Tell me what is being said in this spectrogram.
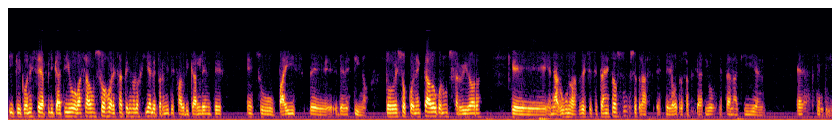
y que con ese aplicativo basado en software, esa tecnología le permite fabricar lentes en su país de, conectado con un servidor que en algunas veces está en Estados Unidos otras, este, otros aplicativos están aquí en, Argentina.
